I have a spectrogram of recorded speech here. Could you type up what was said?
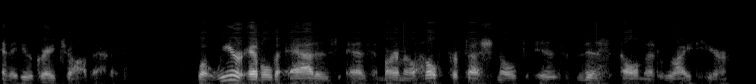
And they do a great job at it. What we are able to add as, as environmental health professionals is this element right here.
